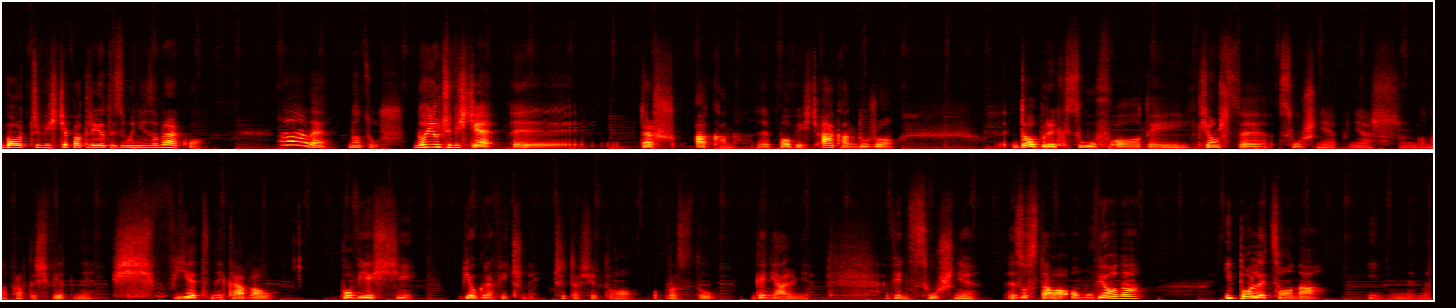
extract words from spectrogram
Bo oczywiście patriotyzmu nie zabrakło. Ale no cóż. No i oczywiście yy, też Akan, yy, powieść Akan dużo dobrych słów o tej książce słusznie, ponieważ no, naprawdę świetny, świetny kawał powieści biograficznej. Czyta się to po prostu genialnie. Więc słusznie została omówiona i polecona innym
